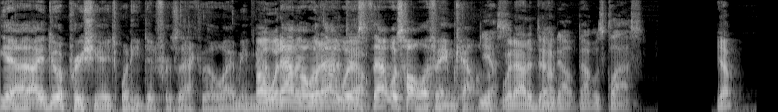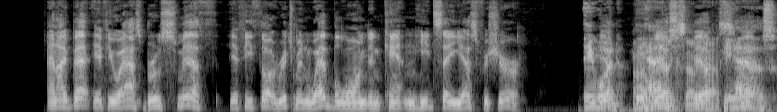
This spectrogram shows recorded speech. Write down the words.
Yeah, I do appreciate what he did for Zach, though. I mean, Oh, that- without a- that, without that a was doubt. that was Hall of Fame caliber. Yes, Without a doubt, no doubt. doubt that was class. Yep. And I bet if you asked Bruce Smith if he thought Richmond Webb belonged in Canton, he'd say yes for sure. He would. Yep. He I would has. so. Yep. Yes. He has.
